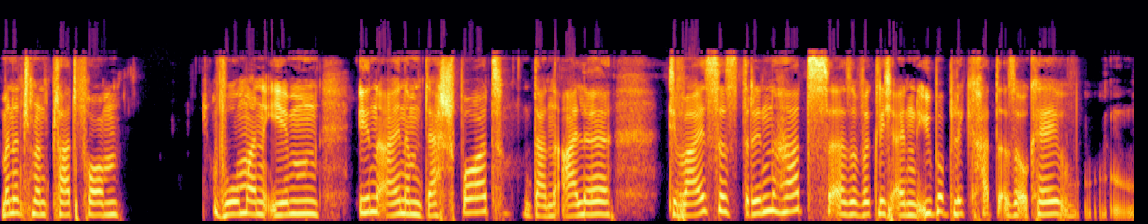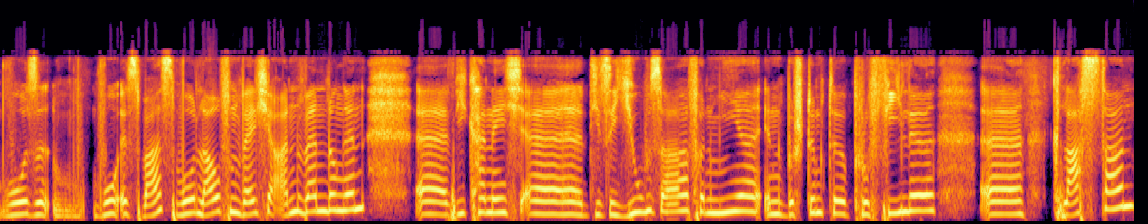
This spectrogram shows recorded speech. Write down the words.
Management Plattform wo man eben in einem Dashboard dann alle Devices drin hat, also wirklich einen Überblick hat, also okay, wo, wo ist was, wo laufen welche Anwendungen, äh, wie kann ich äh, diese User von mir in bestimmte Profile äh, clustern,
